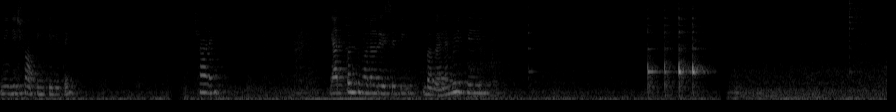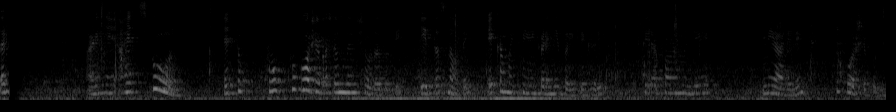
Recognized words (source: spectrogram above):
मी जी शॉपिंग केली ते. छान आहे. यात पण तुम्हाला रेसिपी बघायला मिळतील. तर आणि हे स्पून हे तर खूप खूप वर्षापासून मी शोधत होती. येतच नव्हते. एका मैत्रिणीकडे मी बघितले घरी. तिला पण म्हणजे मिळालेले खूप वर्षापूर्वी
